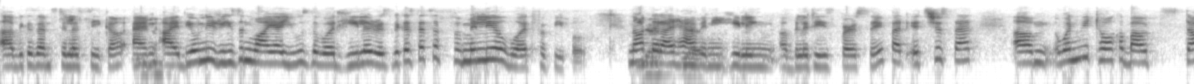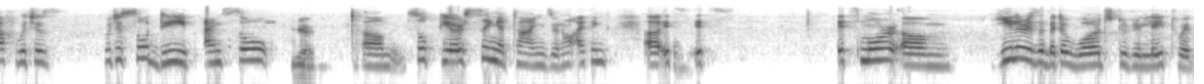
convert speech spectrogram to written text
Uh, because I'm still a seeker. And mm -hmm. I, the only reason why I use the word healer is because that's a familiar word for people. Not that I have any healing abilities per se, but it's just that um, when we talk about stuff which is which is so deep and so yes. um, so piercing at times, you know, I think uh, it's it's it's more um, healer is a better word to relate with.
